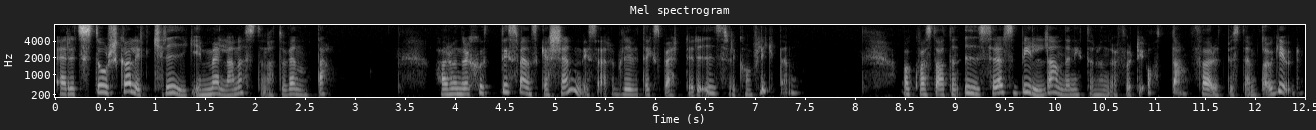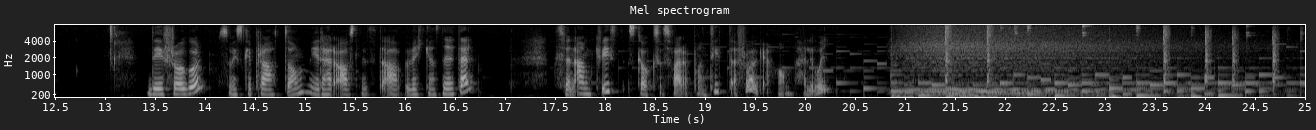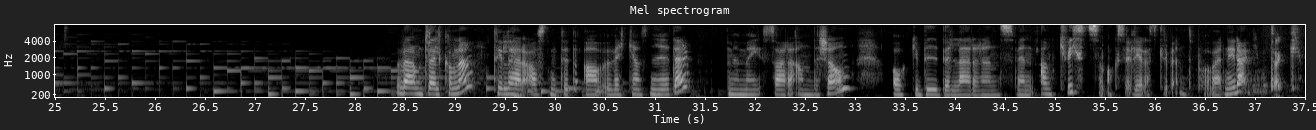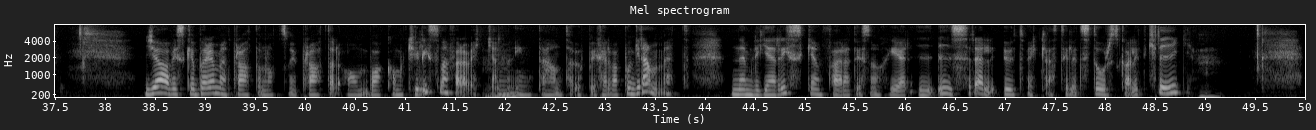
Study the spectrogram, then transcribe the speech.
Är ett storskaligt krig i Mellanöstern att vänta? Har 170 svenska kändisar blivit experter i Israelkonflikten? Och var staten Israels bildande 1948 förutbestämt av Gud? Det är frågor som vi ska prata om i det här avsnittet av Veckans Nyheter. Sven Almqvist ska också svara på en tittarfråga om Halloween. Varmt välkomna till det här avsnittet av Veckans Nyheter med mig Sara Andersson och bibelläraren Sven Almqvist som också är ledarskribent på Världen idag. Tack. Ja, vi ska börja med att prata om något som vi pratade om bakom kulisserna förra veckan mm. men inte hann ta upp i själva programmet. Nämligen risken för att det som sker i Israel utvecklas till ett storskaligt krig. Mm.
